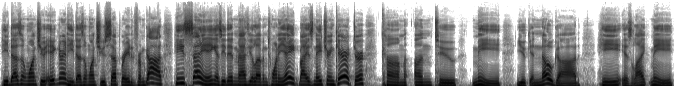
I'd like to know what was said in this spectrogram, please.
He doesn't want you ignorant. He doesn't want you separated from God. He's saying, as he did in Matthew 11 28, by his nature and character, come unto me. You can know God. He is like me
